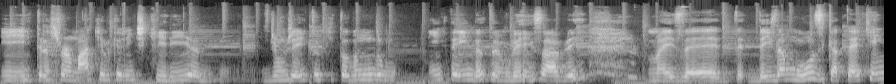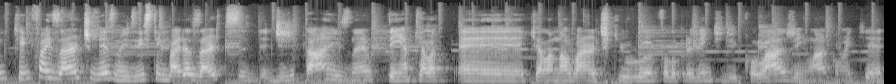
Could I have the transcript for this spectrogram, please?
e transformar aquilo que a gente queria de um jeito que todo mundo entenda também, sabe? Mas é desde a música até quem, quem faz arte mesmo. Existem várias artes digitais, né? Tem aquela, é, aquela nova arte que o Luan falou pra gente de colagem lá, como é que é?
